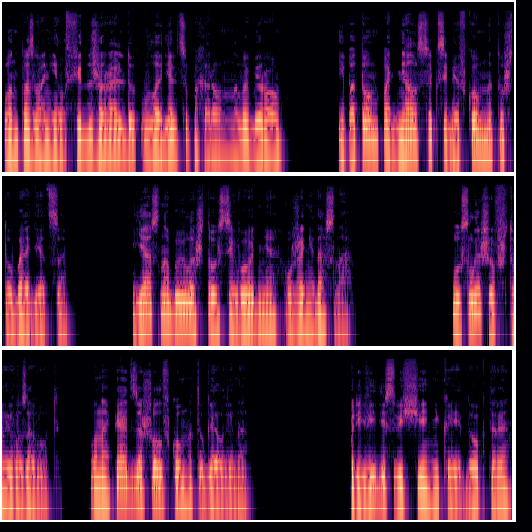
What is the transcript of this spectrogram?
Он позвонил Фитджеральду, владельцу похоронного бюро, и потом поднялся к себе в комнату, чтобы одеться. Ясно было, что сегодня уже не до сна. Услышав, что его зовут, он опять зашел в комнату Гелвина. При виде священника и доктора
